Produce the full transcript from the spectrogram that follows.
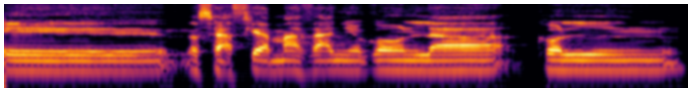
eh, no sé, hacía más daño con, la, con,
